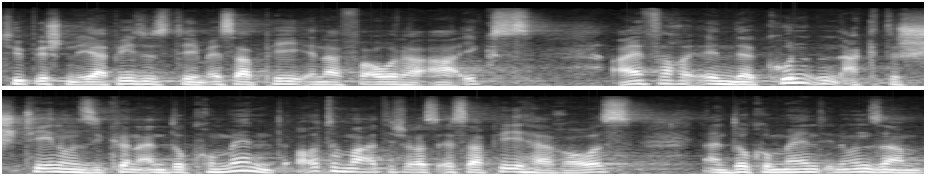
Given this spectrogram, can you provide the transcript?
typischen ERP-Systemen, SAP, NAV oder AX, einfach in der Kundenakte stehen und Sie können ein Dokument automatisch aus SAP heraus, ein Dokument in unserem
